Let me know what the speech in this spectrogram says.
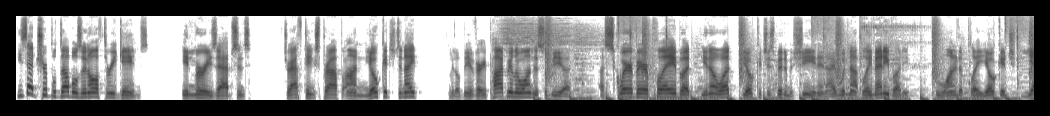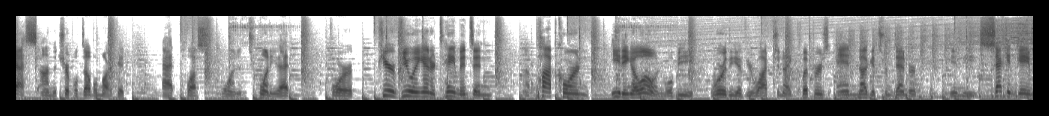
He's had triple doubles in all three games in Murray's absence. DraftKings prop on Jokic tonight. It'll be a very popular one. This will be a, a square bear play, but you know what? Jokic has been a machine, and I would not blame anybody who wanted to play Jokic, yes, on the triple double market at plus 120. That for pure viewing entertainment and uh, popcorn eating alone will be worthy of your watch tonight. Clippers and Nuggets from Denver in the second game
